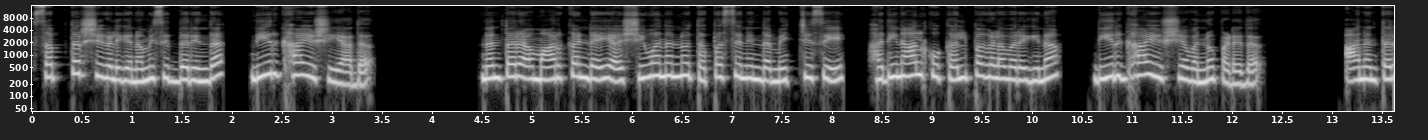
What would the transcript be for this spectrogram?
ಸಪ್ತರ್ಷಿಗಳಿಗೆ ನಮಿಸಿದ್ದರಿಂದ ದೀರ್ಘಾಯುಷಿಯಾದ. ನಂತರ ಮಾರ್ಕಂಡೇಯ ಶಿವನನ್ನು ತಪಸ್ಸಿನಿಂದ ಮೆಚ್ಚಿಸಿ ಹದಿನಾಲ್ಕು ಕಲ್ಪಗಳವರೆಗಿನ ದೀರ್ಘಾಯುಷ್ಯವನ್ನು ಪಡೆದ. ಆನಂತರ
